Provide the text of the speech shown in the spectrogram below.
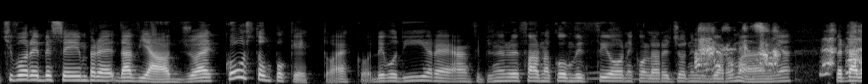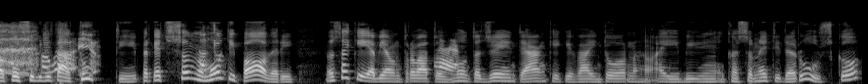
ci vorrebbe sempre da viaggio, eh, costa un pochetto, ecco, devo dire, anzi bisognerebbe fare una convenzione con la regione Emilia-Romagna per dare la possibilità a tutti, perché ci sono molti poveri. Lo sai che abbiamo trovato Eh. molta gente anche che va intorno ai cassonetti del Rusco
